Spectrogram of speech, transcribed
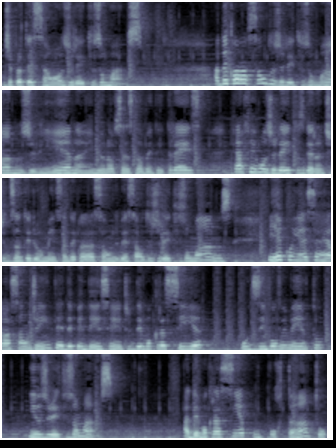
de proteção aos direitos humanos. A Declaração dos Direitos Humanos de Viena, em 1993, reafirma os direitos garantidos anteriormente na Declaração Universal dos Direitos Humanos e reconhece a relação de interdependência entre democracia, o desenvolvimento e os direitos humanos. A democracia, portanto,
